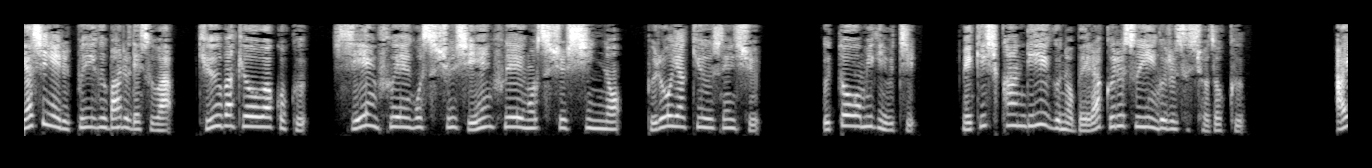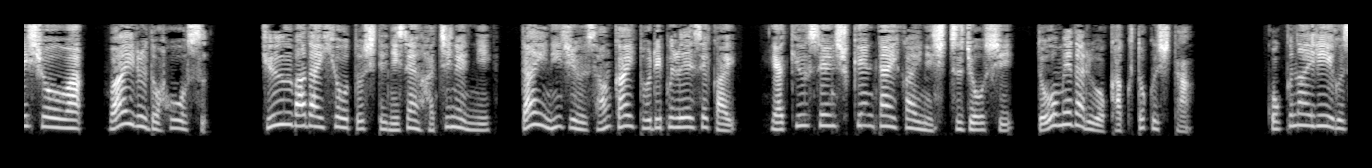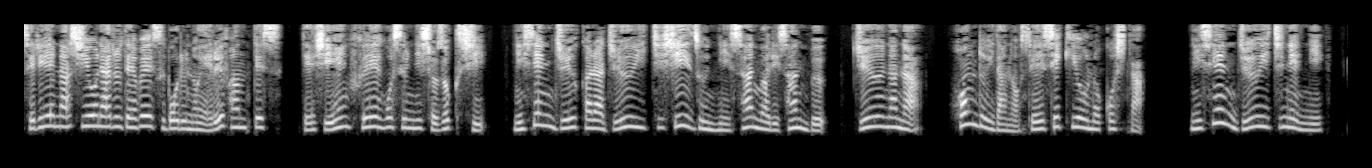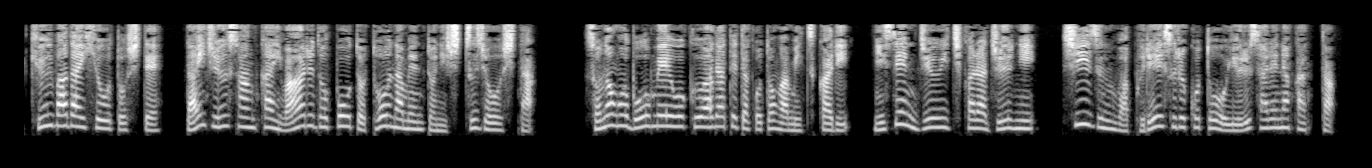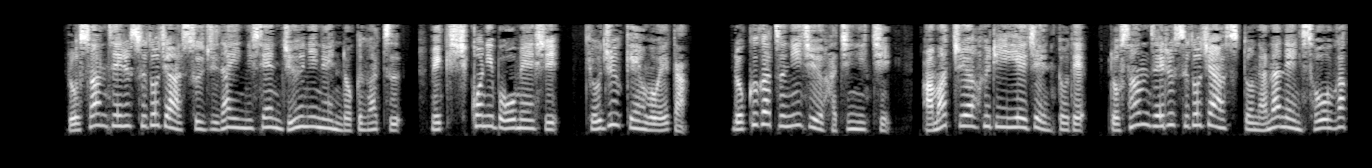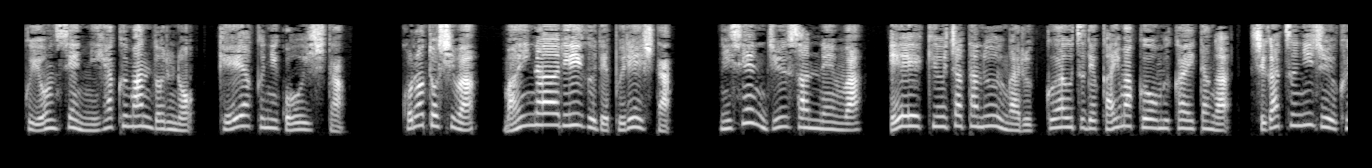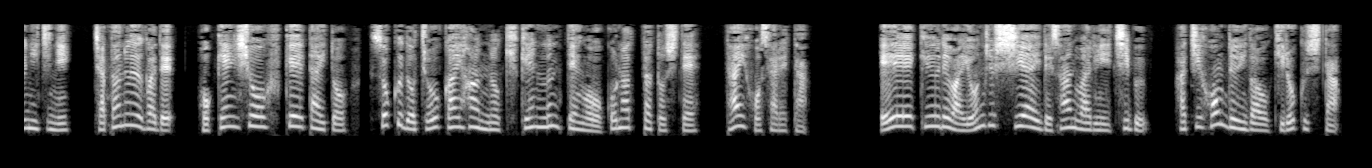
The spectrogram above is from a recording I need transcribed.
ヤシエル・プイグ・バルデスは、キューバ共和国、シエンフエゴス州シエンフエゴス出身のプロ野球選手。宇藤右打ち。メキシカンリーグのベラクルスイーグルス所属。愛称はワイルドホース。キューバ代表として2008年に第23回トリプル A 世界野球選手権大会に出場し、銅メダルを獲得した。国内リーグセリエナシオナルデベースボールのエレファンテスでシエンフエゴスに所属し、2010から11シーズンに3割3分、17本塁打の成績を残した。2011年にキューバ代表として第13回ワールドポートトーナメントに出場した。その後亡命を企てたことが見つかり、2011から12シーズンはプレーすることを許されなかった。ロサンゼルスドジャース時代2012年6月、メキシコに亡命し、居住権を得た。6月28日、アマチュアフリーエージェントで、ロサンゼルスドジャースと7年総額4200万ドルの契約に合意した。この年はマイナーリーグでプレーした。2013年は AA 級チャタヌーガルックアウツで開幕を迎えたが、4月29日にチャタヌーガで保険証不携帯と速度超過違反の危険運転を行ったとして逮捕された。AA 級では40試合で3割1分、8本塁打を記録した。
